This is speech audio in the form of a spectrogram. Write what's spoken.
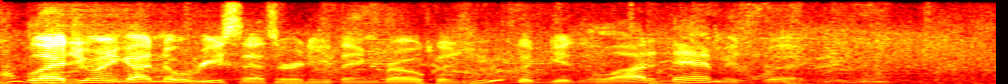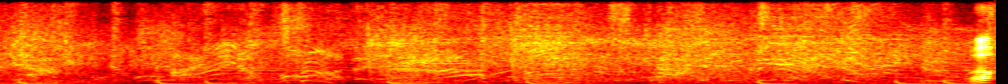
I'm glad you ain't got no resets or anything, bro, because you could get a lot of damage, but, you know. Well,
